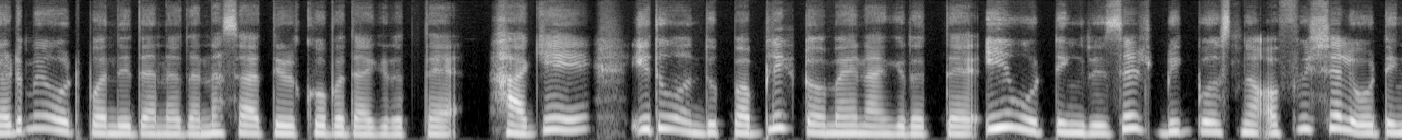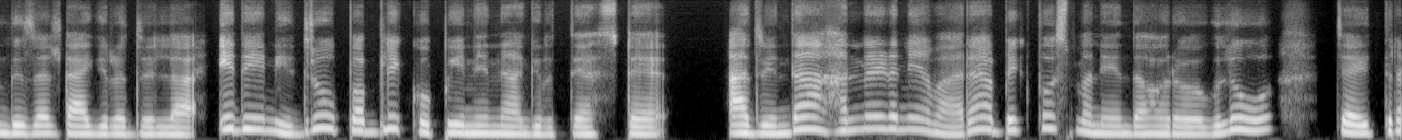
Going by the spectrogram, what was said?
ಕಡಿಮೆ ಓಟ್ ಬಂದಿದೆ ಅನ್ನೋದನ್ನ ಸಹ ತಿಳ್ಕೋಬೋದಾಗಿರುತ್ತೆ. ಹಾಗೆ ಇದು ಒಂದು ಪಬ್ಲಿಕ್ ಡೊಮೈನ್ ಆಗಿರುತ್ತೆ. ಈ ವೋಟಿಂಗ್ ರಿಸಲ್ಟ್ ಬಿಗ್ ಬಾಸ್ನ ಅಫಿಷಿಯಲ್ ವೋಟಿಂಗ್ ರಿಸಲ್ಟ್ ಆಗಿರೋದಿಲ್ಲ ಇದೇನಿದ್ರು ಪಬ್ಲಿಕ್ ಒಪಿನಿಯನ್ ಆಗಿರುತ್ತೆ ಅಷ್ಟೇ. ಆದ್ರಿಂದ ಹನ್ನೆರಡನೇ ವಾರ ಬಿಗ್ ಬಾಸ್ ಮನೆಯಿಂದ ಹೊರಹೋಗಲು ಚೈತ್ರ,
